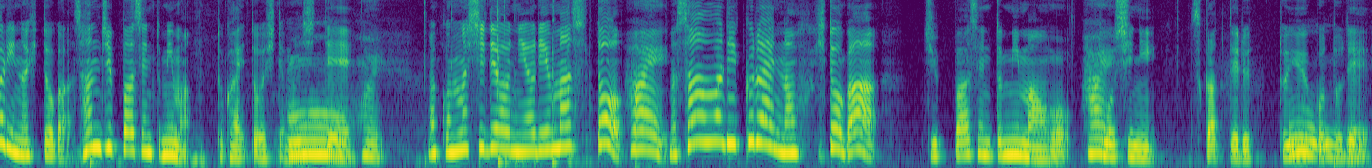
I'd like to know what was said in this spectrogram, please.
割の人が30%未満と回答してまして、はいまあ、この資料によりますと、はい。まあ、3割くらいの人が10%未満をはい。投資に使ってるということで。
